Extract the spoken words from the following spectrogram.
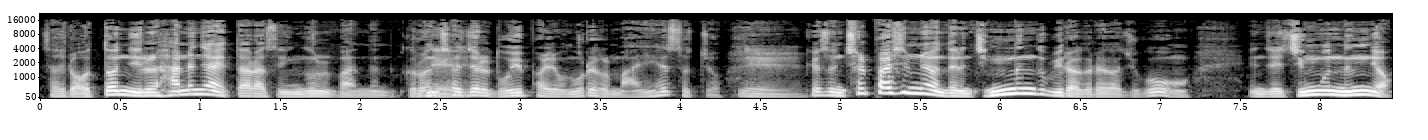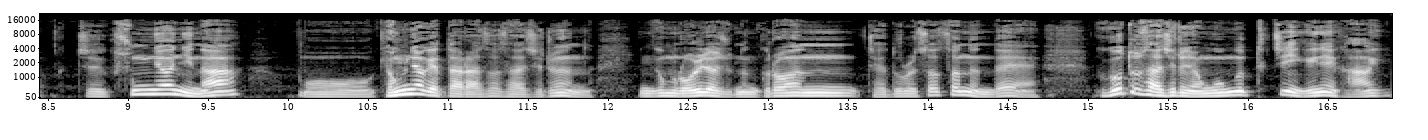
사실 어떤 일을 하느냐에 따라서 임금을 받는 그런 네. 체제를 도입하려고 노력을 많이 했었죠. 네. 그래서 7, 80년대는 직능급이라 그래가지고 이제 직무 능력, 즉 숙련이나 뭐 경력에 따라서 사실은 임금을 올려주는 그런 제도를 썼었는데 그것도 사실은 연공급 특징이 굉장히 강하기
